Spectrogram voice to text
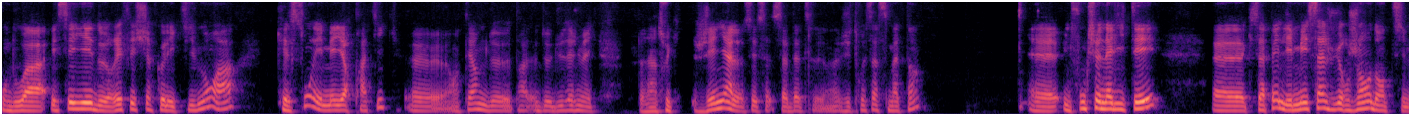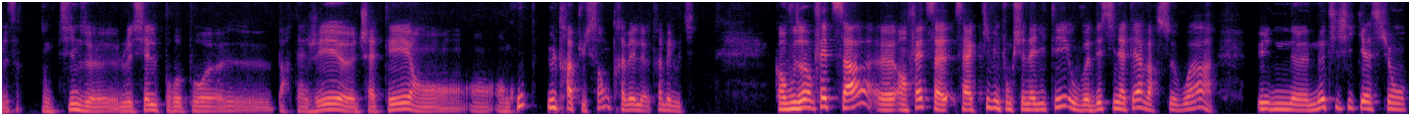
qu'on doit essayer de réfléchir collectivement à quelles sont les meilleures pratiques euh, en termes d'usage numérique. Je un truc génial, date, j'ai trouvé ça ce matin, euh, une fonctionnalité euh, qui s'appelle les messages urgents dans Teams. Donc Teams, logiciel pour, pour partager, chatter en, groupe, ultra puissant, très bel, outil. Quand vous faites ça, en fait, ça, active une fonctionnalité où votre destinataire va recevoir une notification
